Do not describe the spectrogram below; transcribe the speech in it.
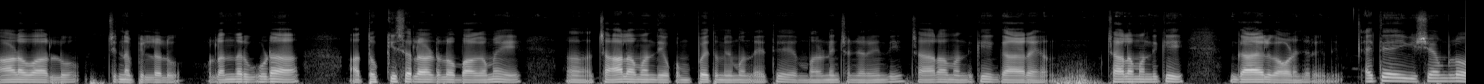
ఆడవాళ్ళు చిన్నపిల్లలు వాళ్ళందరూ కూడా ఆ తొక్కిసలాటలో భాగమై చాలామంది ఒక ముప్పై తొమ్మిది మంది అయితే మరణించడం జరిగింది. చాలామందికి గాయాలయ్యారు చాలామందికి గాయాలు కావడం జరిగింది. అయితే ఈ విషయంలో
